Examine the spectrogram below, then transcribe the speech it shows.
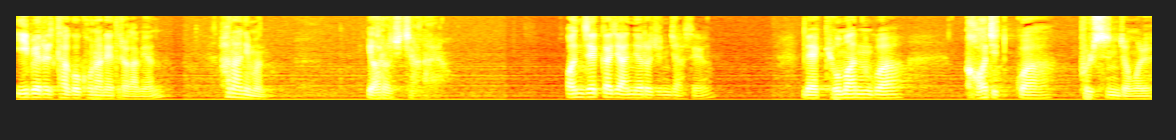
이 배를 타고 고난에 들어가면 하나님은 열어주지 않아요. 언제까지 안 열어주는지 아세요? 내 교만과 거짓과 불순종을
